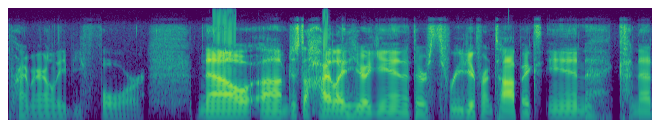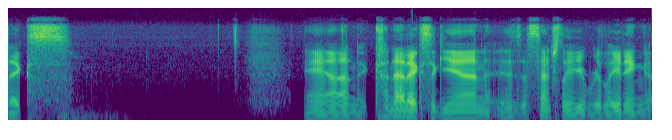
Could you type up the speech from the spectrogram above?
primarily before. Now, um, just to highlight here again that there's three different topics in kinetics. And kinetics, again, is essentially relating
